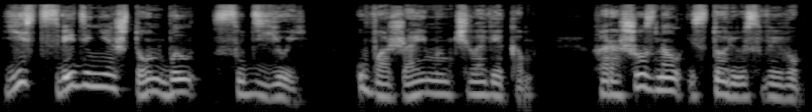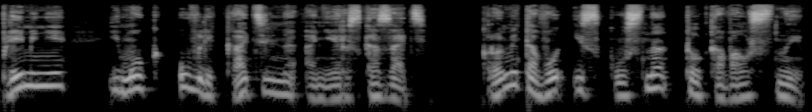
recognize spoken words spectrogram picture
Есть сведения, что он был судьей, уважаемым человеком, хорошо знал историю своего племени и мог увлекательно о ней рассказать. Кроме того, искусно толковал сны.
